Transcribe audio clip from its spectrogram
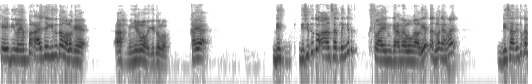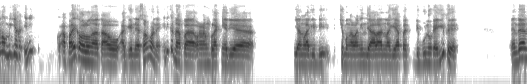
kayak dilempar aja gitu tau gak lo? Kayak ah minggir loh gitu loh. Kayak di di situ tuh unsettlingnya selain karena lo nggak lihat adalah karena di saat itu kan lo mikir ini apalagi kalau lo nggak tahu agenda Stormfront ya ini kenapa orang blacknya dia yang lagi di cuma ngalangin jalan lagi apa dibunuh kayak gitu ya? And then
